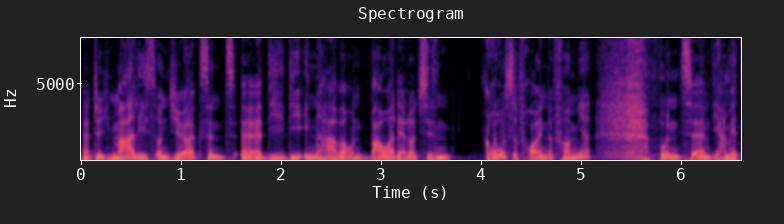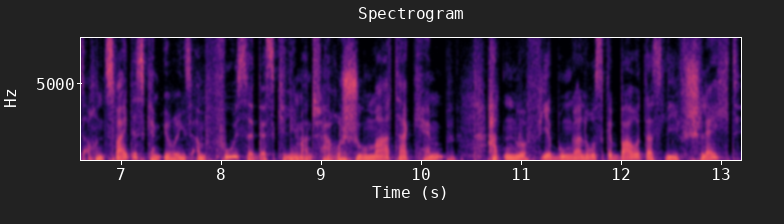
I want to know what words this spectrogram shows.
Natürlich, Marlies und Jörg sind äh, die, die Inhaber und Bauer der Lodge, die sind große Freunde von mir. Und ähm, die haben jetzt auch ein zweites Camp übrigens am Fuße des Kilimanjaro, Shumata Camp, hatten nur vier Bungalows gebaut, das lief schlecht,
